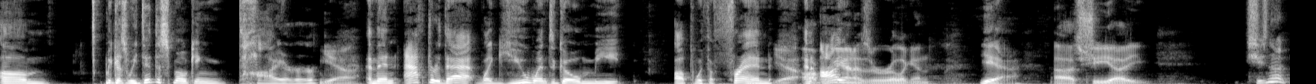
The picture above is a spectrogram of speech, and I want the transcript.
Um, because we did the smoking tire, Yeah. and then after that, like you went to go meet up with a friend. Yeah. And Aubriana Zerilligan. Yeah. Uh, she uh, she's not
